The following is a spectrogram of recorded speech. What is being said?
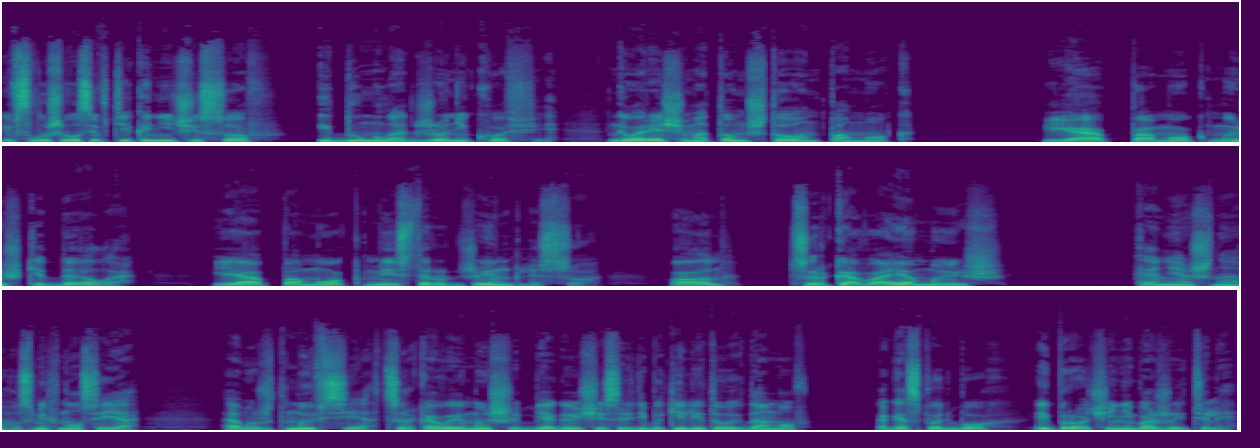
и вслушивался в тиканье часов и думал о Джонни Коффи, говорящем о том, что он помог. «Я помог мышке Делла. Я помог мистеру Джинглису. Он — цирковая мышь». «Конечно», — усмехнулся я, — а может, мы все цирковые мыши, бегающие среди бакелитовых домов, а Господь Бог и прочие небожители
